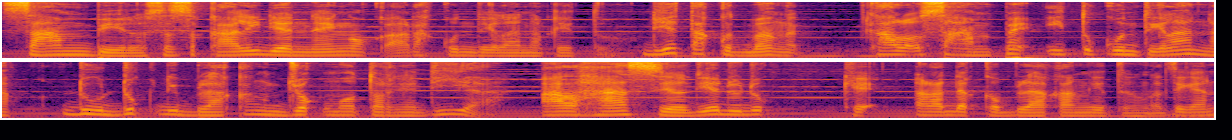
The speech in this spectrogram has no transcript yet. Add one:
Sambil sesekali dia nengok ke arah kuntilanak itu. Dia takut banget kalau sampai itu kuntilanak duduk di belakang jok motornya dia. Alhasil dia duduk kayak rada ke belakang gitu, ngerti kan?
